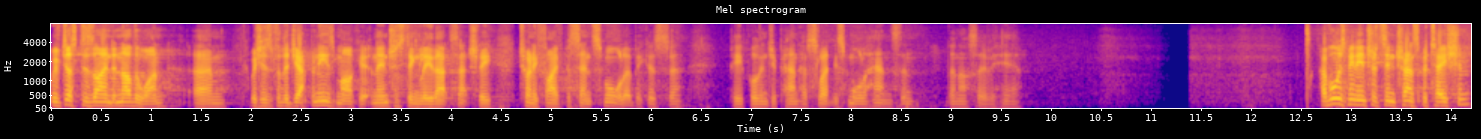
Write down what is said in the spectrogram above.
we've just designed another one, um, which is for the Japanese market. And interestingly, that's actually 25% smaller because uh, people in Japan have slightly smaller hands than, than us over here. I've always been interested in transportation.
